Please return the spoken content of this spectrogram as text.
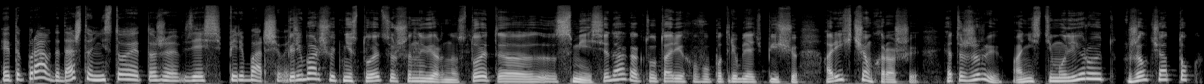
Это правда, да, что не стоит тоже здесь перебарщивать? Перебарщивать не стоит, совершенно верно. Стоит э, смеси, да, как тут орехов употреблять в пищу. Орехи чем хороши? Это жиры. Они стимулируют желчеотток.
